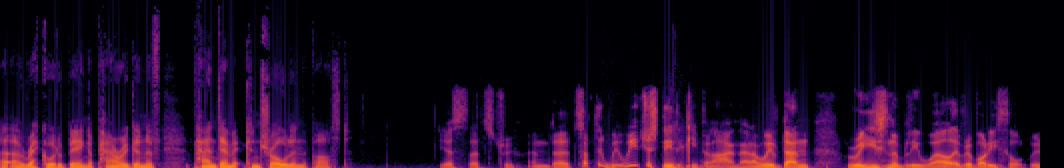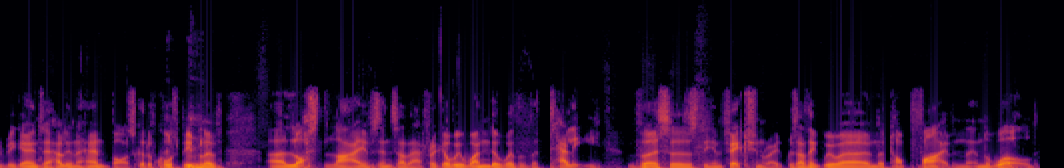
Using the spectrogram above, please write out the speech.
a, a record of being a paragon of pandemic control in the past. Yes, that's true. And uh, it's something we, we just need to keep an eye on that. And we've done reasonably well. Everybody thought we'd be going to hell in a handbasket. Of course, people have uh, lost lives in South Africa. We wonder whether the tally versus the infection rate, because I think we were in the top five in the, in the world,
